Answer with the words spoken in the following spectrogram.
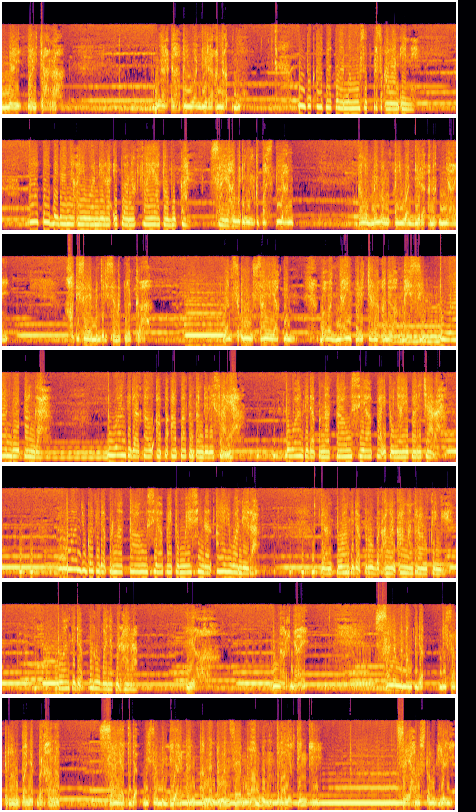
Nyai Paricara. Benarkah Ayuandira anakmu? Untuk apa Tuhan mengusut persoalan ini? Apa bedanya Ayuandira itu anak saya atau bukan? Saya hanya ingin kepastian. Kalau memang Ayuandira anak Nyai, hati saya menjadi sangat lega. Dan sekarang saya yakin bahwa Nyai Paricara adalah Mesin. Tuan Dwi Pangga, Tuan tidak tahu apa-apa tentang diri saya. Tuan tidak pernah tahu siapa itu Nyai Paricara. Tuan juga tidak pernah tahu siapa itu Mesin dan Ayu Wandira. Dan Tuan tidak perlu berangan-angan terlalu tinggi. Tuan tidak perlu banyak berharap. Ya, benar Nyai. Saya memang tidak bisa terlalu banyak berharap. Saya tidak bisa membiarkan angan-angan saya melambung terlalu tinggi. Saya harus tahu diri.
